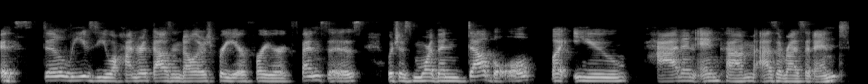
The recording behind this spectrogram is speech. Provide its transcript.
It still leaves you $100,000 per year for your expenses, which is more than double what you had an income as a resident.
